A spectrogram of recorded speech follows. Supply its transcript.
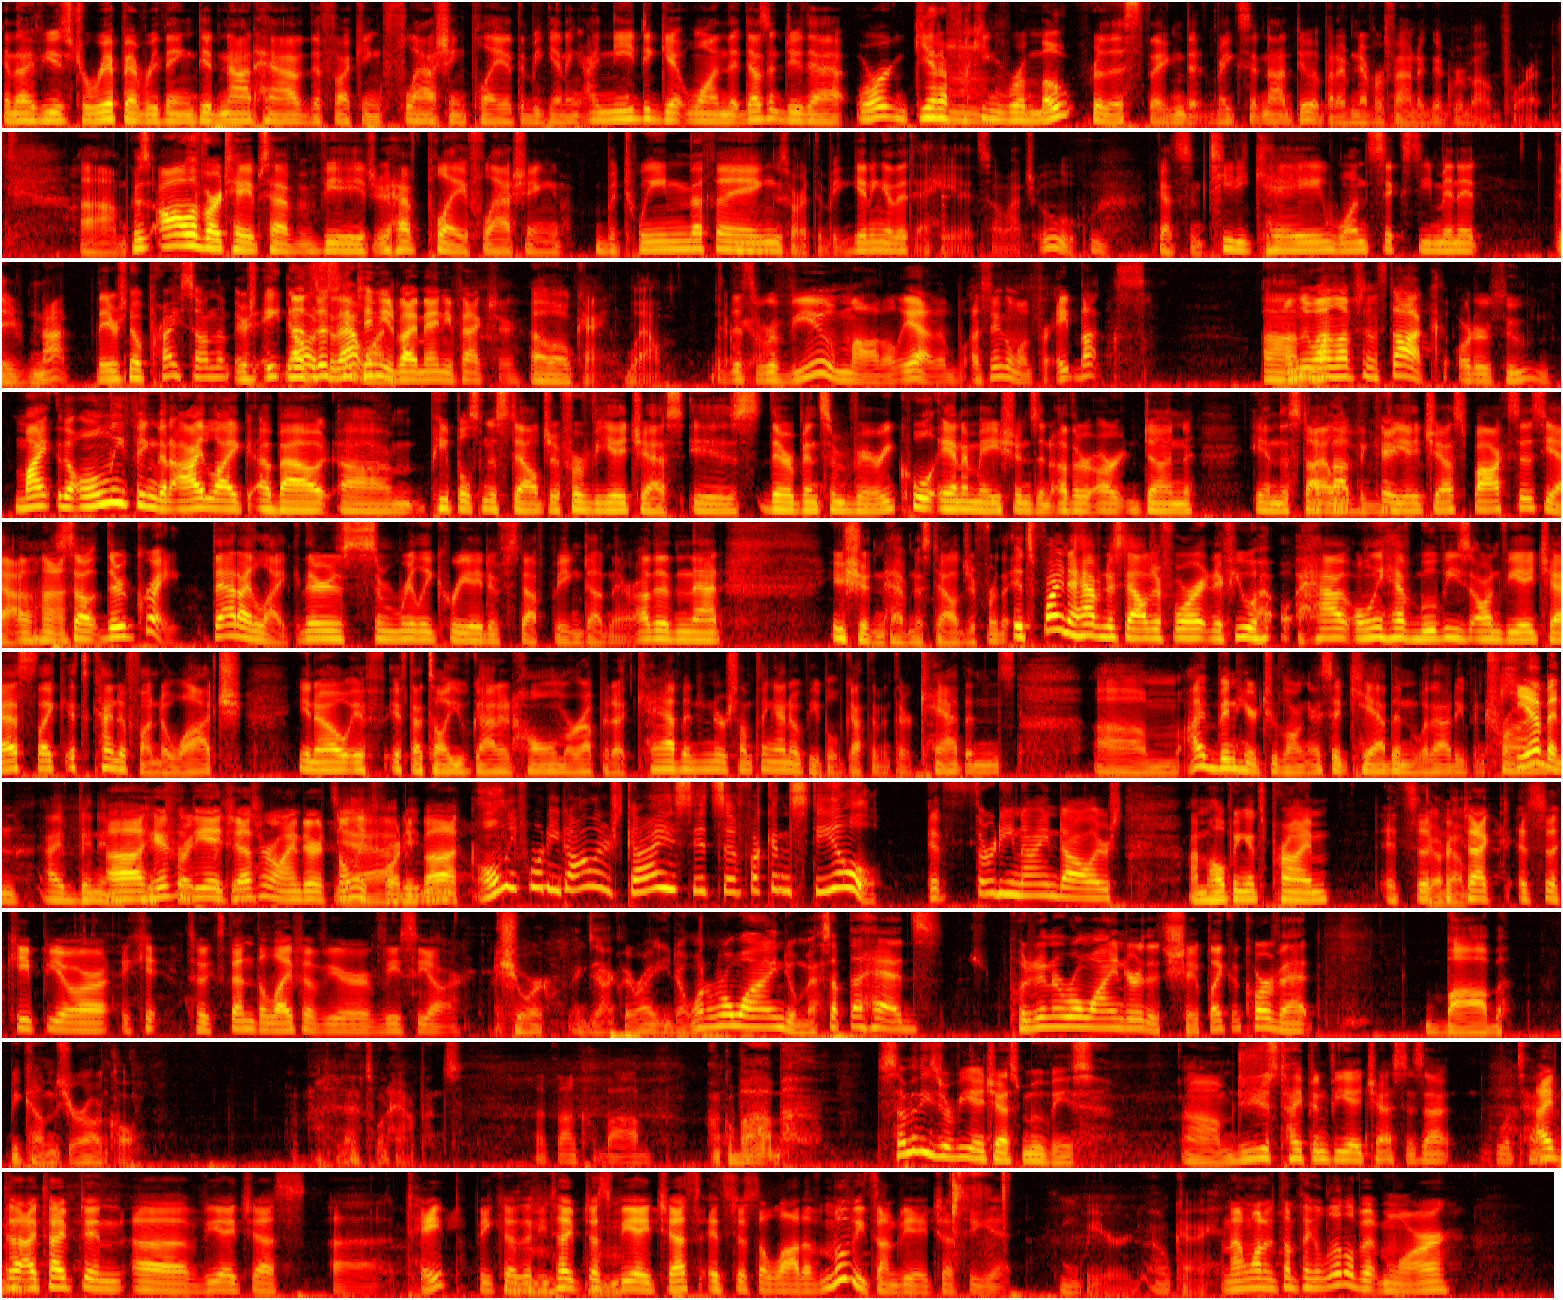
and that I've used to rip everything did not have the fucking flashing play at the beginning. I need to get one that doesn't do that, or get a hmm. fucking remote for this thing that makes it not do it. But I've never found a good remote for it. Um, because all of our tapes have VH have play flashing between the hmm. things or at the beginning of it. I hate it so much. Ooh, hmm. got some TDK 160 minute. They're not. There's no price on them. There's eight No, dollars it's for that one. by manufacturer. Oh, okay. Well, this we review model, yeah, a single one for eight bucks. Um, Only one left in stock. Order soon. my the only thing that I like about um, people's nostalgia for VHS is there have been some very cool animations and other art done in the style About of the. VHS boxes. Yeah, Uh-huh. so they're great. That I like. There's some really creative stuff being done there. Other than that. You shouldn't have nostalgia for that. It's fine to have nostalgia for it, and if you ha- have only have movies on VHS, like it's kind of fun to watch. You know, if if that's all you've got at home or up at a cabin or something. I know people have got them at their cabins. Um, I've been here too long. I said cabin without even trying. Cabin. I've been in. Uh, here's the Detroit for too VHS long. reminder. It's only forty bucks. Only forty dollars, guys. It's a fucking steal. At thirty nine dollars, I'm hoping it's Prime. It's to Don't know. protect. It's to keep your to extend the life of your VCR. Sure, exactly right. You don't want to rewind. You'll mess up the heads. Put it in a rewinder that's shaped like a Corvette. Bob becomes your uncle. That's what happens. That's Uncle Bob. Uncle Bob. Some of these are VHS movies. Um, did you just type in VHS? Is that what's I, happening? d- I typed in uh, VHS uh, tape because if you type just VHS, it's just a lot of movies on VHS you get. Weird. Okay. And I wanted something a little bit more,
